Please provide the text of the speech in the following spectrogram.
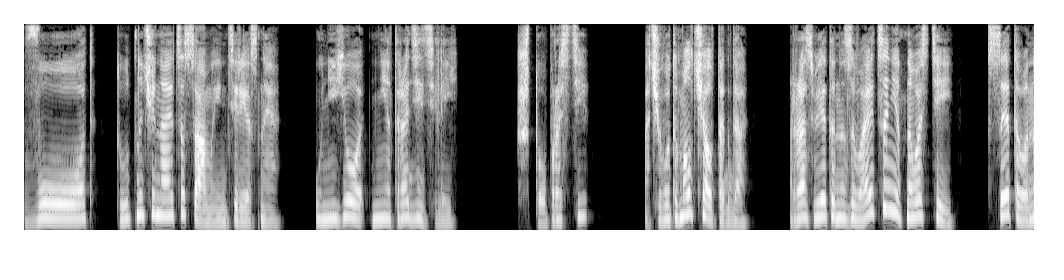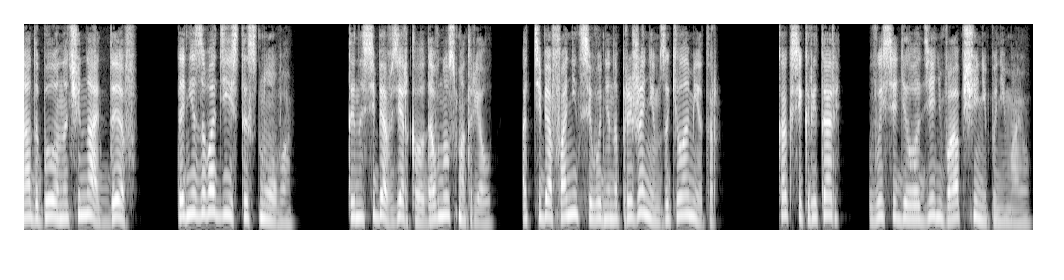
Вот, тут начинается самое интересное. У нее нет родителей. Что, прости? А чего ты молчал тогда? Разве это называется нет новостей? С этого надо было начинать, Дев. Да не заводись ты снова. Ты на себя в зеркало давно смотрел. От тебя фонит сегодня напряжением за километр. Как секретарь, высидела день, вообще не понимаю.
